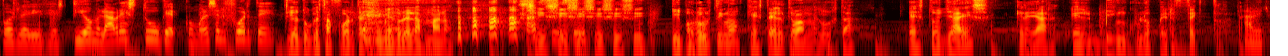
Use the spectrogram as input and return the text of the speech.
pues le dices, tío, me lo abres tú, que como eres el fuerte. Tío, tú que estás fuerte, que a mí me duelen las manos. Sí, sí, sí, sí, sí, sí. Y por último, que este es el que más me gusta. Esto ya es crear el vínculo perfecto. A ver,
